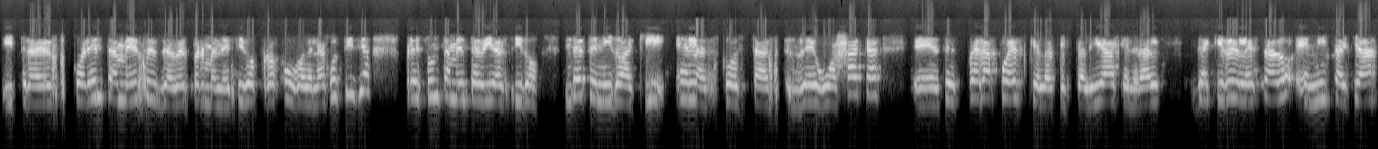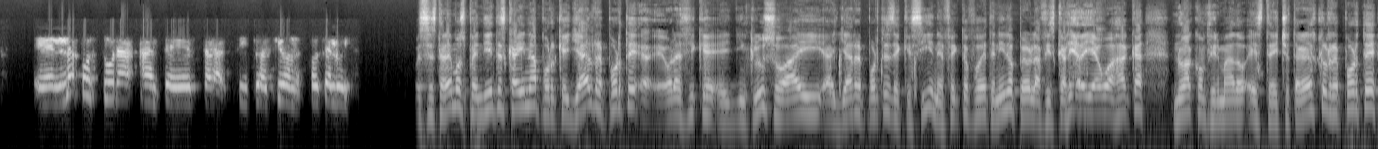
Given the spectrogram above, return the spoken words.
y tras 40 meses de haber permanecido prófugo de la justicia, presuntamente había sido detenido aquí en las costas de Oaxaca. Eh, se espera pues que la Fiscalía General de aquí del Estado emita ya eh, la postura ante esta situación. José Luis. Pues estaremos pendientes, Karina, porque ya el reporte, eh, ahora sí que eh, incluso hay ya reportes de que sí, en efecto fue detenido, pero la Fiscalía de Oaxaca no ha confirmado este hecho. Te agradezco el reporte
